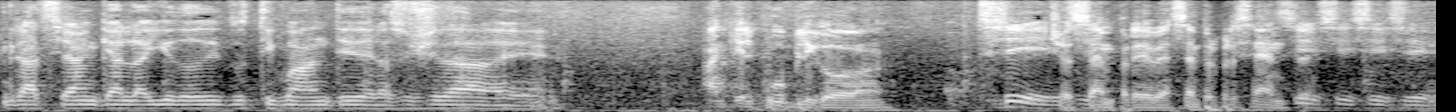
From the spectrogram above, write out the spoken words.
grazie anche all'aiuto di tutti quanti della società. E... Anche il pubblico Sì, c'è sì. sempre, è sempre presente. Sì, sì, sì, sì.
